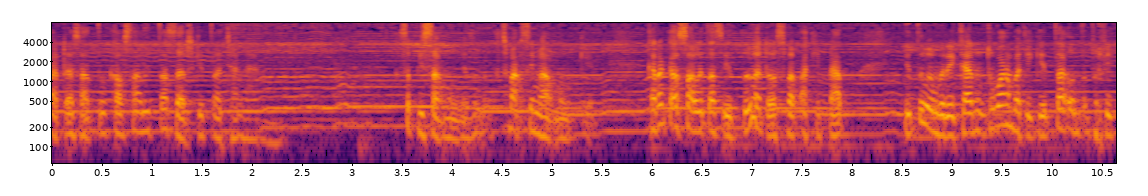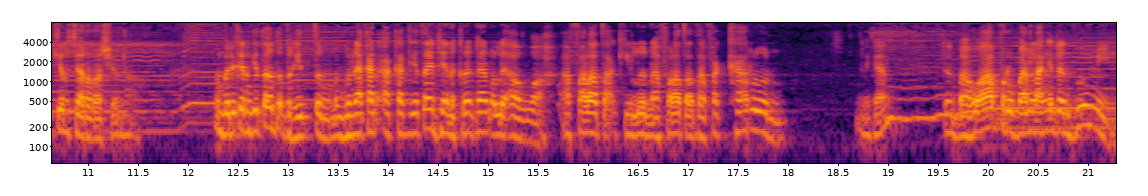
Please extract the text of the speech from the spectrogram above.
pada satu kausalitas harus kita jalani sebisa mungkin, semaksimal mungkin. Karena kausalitas itu adalah sebab akibat itu memberikan ruang bagi kita untuk berpikir secara rasional. Memberikan kita untuk berhitung, menggunakan akal kita yang dianugerahkan oleh Allah. Afala takilun, afala tatafakkarun. Ini kan? dan bahwa perubahan langit dan bumi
